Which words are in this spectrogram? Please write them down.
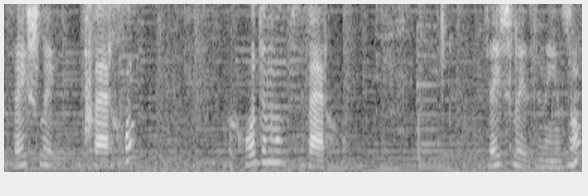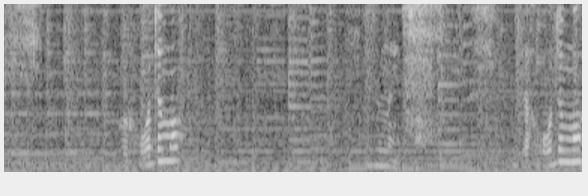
Зайшли зверху, виходимо зверху. Зайшли знизу, виходимо знизу. Заходимо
